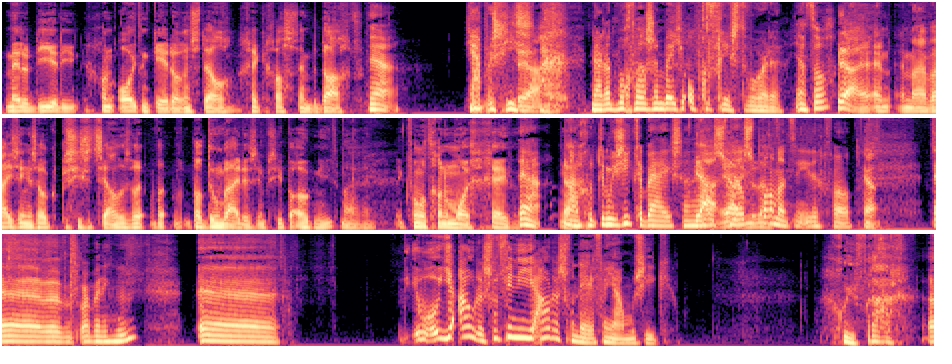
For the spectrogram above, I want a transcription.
melodieën... die gewoon ooit een keer door een stel gekke gasten zijn bedacht. Ja. Ja, precies. Ja. Nou, dat mocht wel eens een beetje opgefrist worden. Ja, toch? Ja, en, en, maar wij zingen ze ook precies hetzelfde. Dus we- we- dat doen wij dus in principe ook niet. Maar eh, ik vond het gewoon een mooi gegeven. Ja. Nou goed, de muziek erbij is dan Ja, heel spannend in ieder geval. Ja. Eh, waar ben ik nu? Eh, je ouders, wat vinden je ouders van, de, van jouw muziek? Goeie vraag. Eh,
